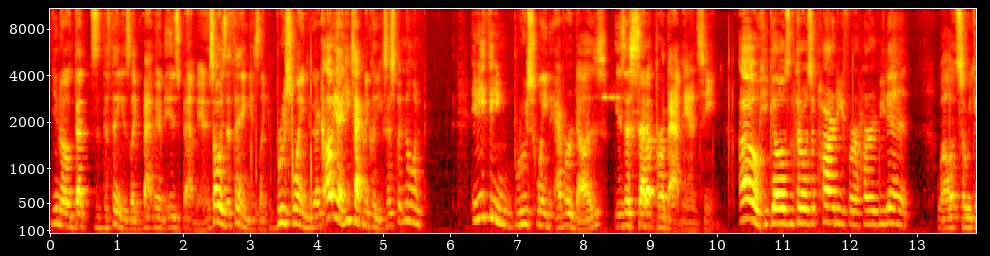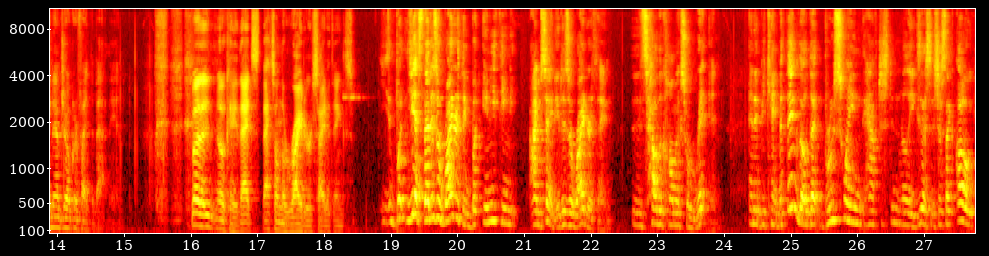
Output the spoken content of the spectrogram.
you know that's the thing is like Batman is Batman. It's always the thing is like Bruce Wayne. They're like, oh yeah, he technically exists, but no one. Anything Bruce Wayne ever does is a setup for a Batman scene. Oh, he goes and throws a party for Harvey Dent. Well, it's so we can have Joker fight the Batman. But okay, that's that's on the writer side of things. But yes, that is a writer thing. But anything I'm saying, it is a writer thing. It's how the comics were written, and it became a thing though that Bruce Wayne half just didn't really exist. It's just like, oh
